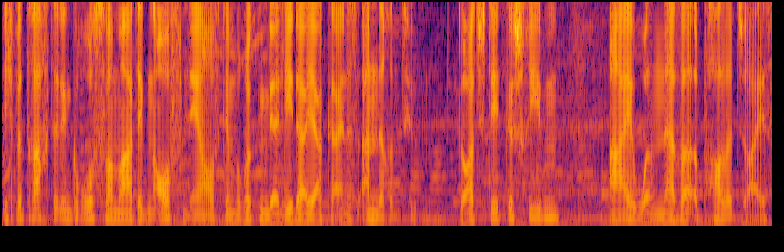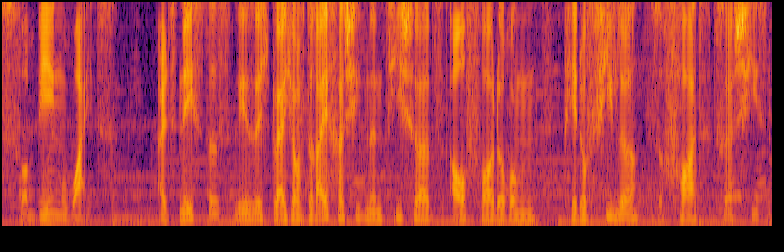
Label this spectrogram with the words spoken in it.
Ich betrachte den großformatigen Aufnäher auf dem Rücken der Lederjacke eines anderen Typen. Dort steht geschrieben, I will never apologize for being white. Als nächstes lese ich gleich auf drei verschiedenen T-Shirts Aufforderungen, Pädophile sofort zu erschießen.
